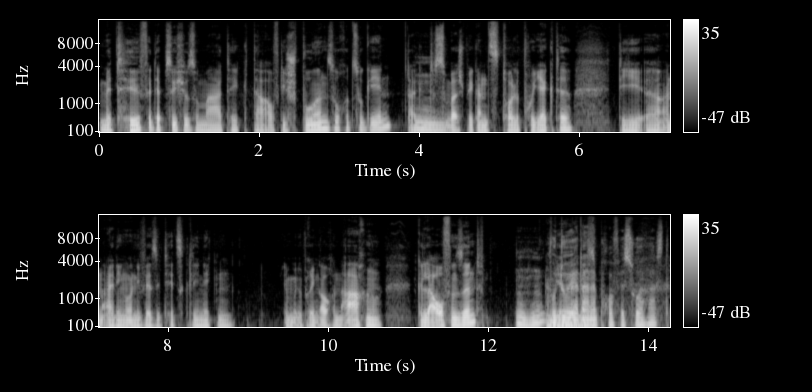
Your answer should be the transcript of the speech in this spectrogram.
mit Hilfe der Psychosomatik da auf die Spurensuche zu gehen. Da mhm. gibt es mhm. zum Beispiel ganz tolle Projekte, die äh, an einigen Universitätskliniken, im Übrigen auch in Aachen, gelaufen sind. Mhm, wo du ja deine das, Professur hast.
